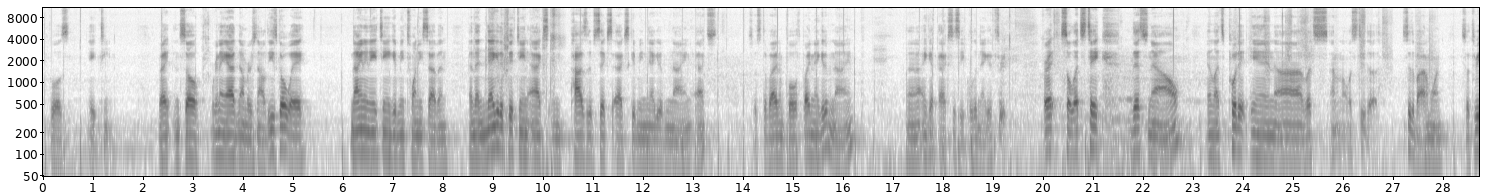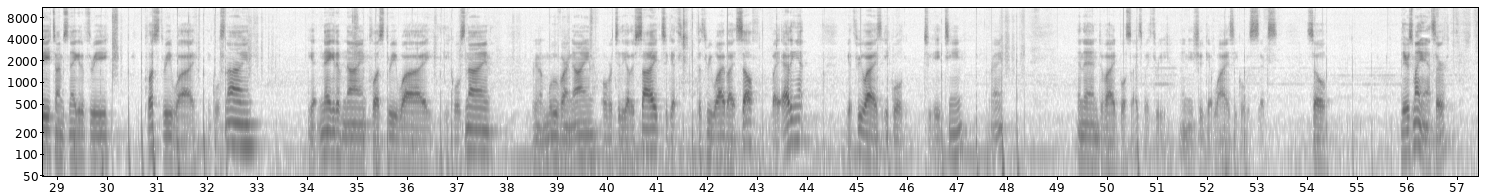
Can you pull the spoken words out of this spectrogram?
equals 18. Right? And so we're going to add numbers now. These go away. 9 and 18 give me 27. And then negative 15x and positive 6x give me negative 9x. So let's divide them both by negative 9. And I get x is equal to negative 3. All right, so let's take this now and let's put it in, uh, let's, I don't know, let's do the, let's the bottom one. So 3 times negative 3 plus 3y equals 9. You get negative 9 plus 3y equals 9. We're going to move our 9 over to the other side to get the 3y by itself by adding it. You get 3y is equal to 18, right? and then divide both sides by 3 and you should get y is equal to 6 so there's my answer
